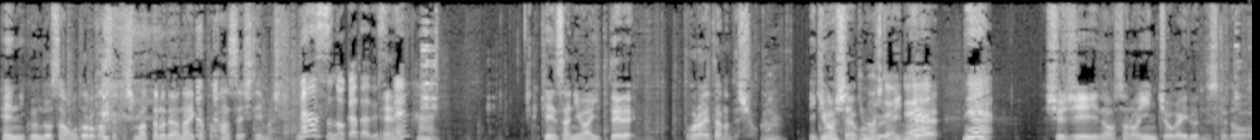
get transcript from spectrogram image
変にくんどさんを驚かせてしまったのではないかと反省していました。ナースの方ですね。はい。検査には行っておられたのでしょうか、行きましたよ、僕。行きましたよ行ねって、。ね主治医のその院長がいるんですけど、ん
